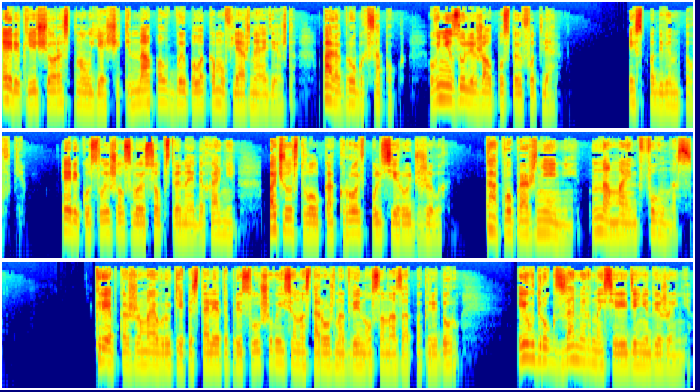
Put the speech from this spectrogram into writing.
Эрик еще раз пнул ящики. На пол выпала камуфляжная одежда, пара грубых сапог. Внизу лежал пустой футляр. Из-под винтовки. Эрик услышал свое собственное дыхание, почувствовал, как кровь пульсирует в жилах, как в упражнении на mindfulness. Крепко сжимая в руке пистолет и прислушиваясь, он осторожно двинулся назад по коридору и вдруг замер на середине движения.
